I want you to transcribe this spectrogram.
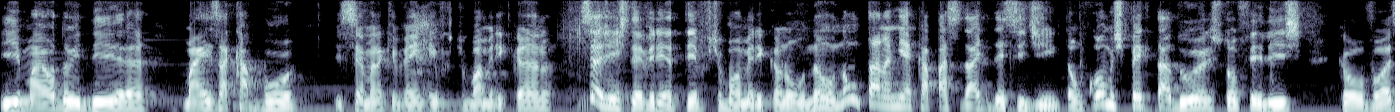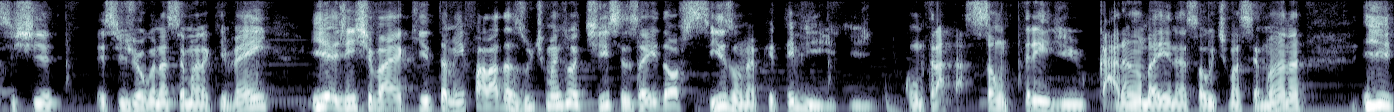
e maior doideira, mas acabou. E semana que vem tem futebol americano. Se a gente deveria ter futebol americano ou não, não tá na minha capacidade de decidir. Então, como espectador, estou feliz que eu vou assistir esse jogo na semana que vem. E a gente vai aqui também falar das últimas notícias aí da off-season, né? Porque teve contratação, trade, o caramba aí nessa última semana. E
